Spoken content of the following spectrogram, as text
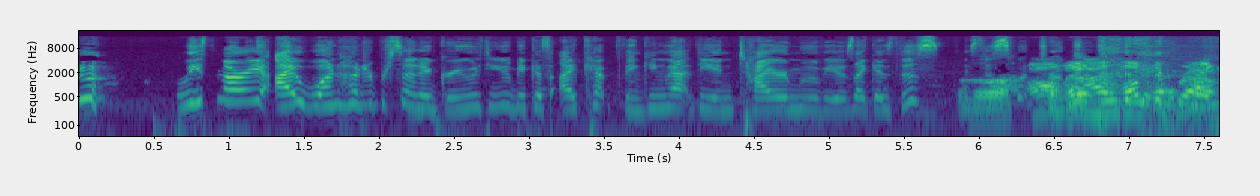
Lisa Murray, I 100% agree with you because I kept thinking that the entire movie. I was like, is this is this Ugh. what Oh man, I love the like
